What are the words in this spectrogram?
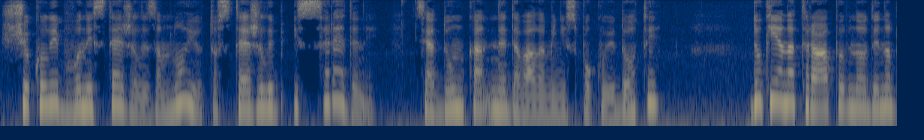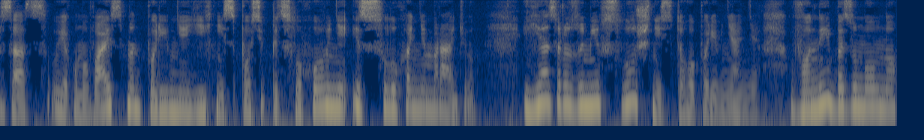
що коли б вони стежили за мною, то стежили б із середини. Ця думка не давала мені спокою доти, доки я натрапив на один абзац, у якому Вайсман порівнює їхній спосіб підслуховування із слуханням радіо. І я зрозумів слушність того порівняння. Вони, безумовно,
